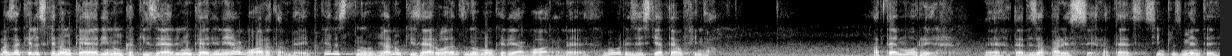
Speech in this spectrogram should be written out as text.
Mas aqueles que não querem, nunca quiserem, não querem nem agora também, porque eles não, já não quiseram antes, não vão querer agora, né? Vão resistir até o final, até morrer, né? até desaparecer, até simplesmente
